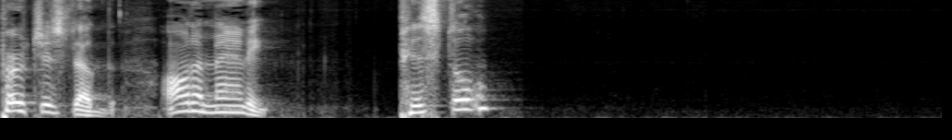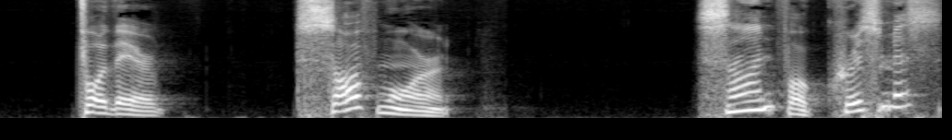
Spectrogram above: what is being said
purchased a automatic pistol for their sophomore son for Christmas?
